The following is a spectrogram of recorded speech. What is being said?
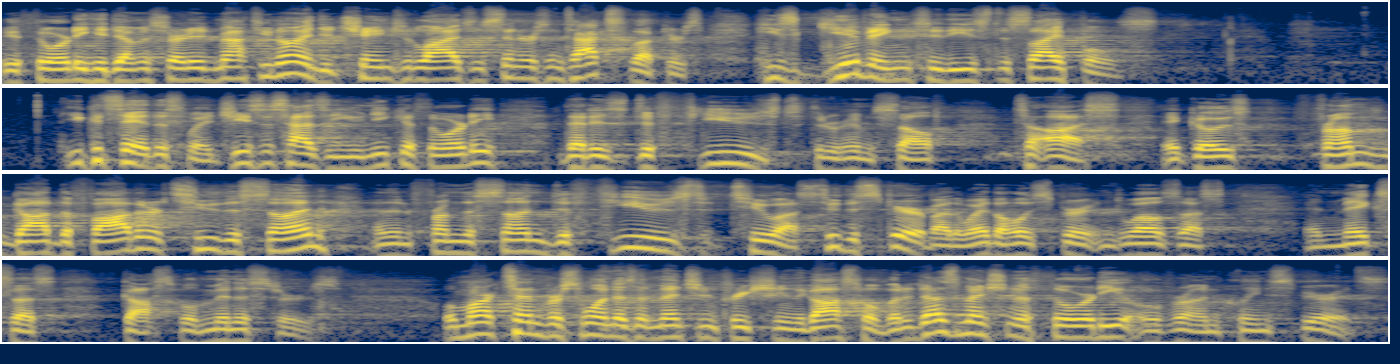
the authority he demonstrated in Matthew 9 to change the lives of sinners and tax collectors. He's giving to these disciples. You could say it this way Jesus has a unique authority that is diffused through himself to us. It goes from God the Father to the Son, and then from the Son diffused to us, to the Spirit, by the way. The Holy Spirit indwells us and makes us gospel ministers. Well, Mark 10, verse 1 doesn't mention preaching the gospel, but it does mention authority over unclean spirits.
